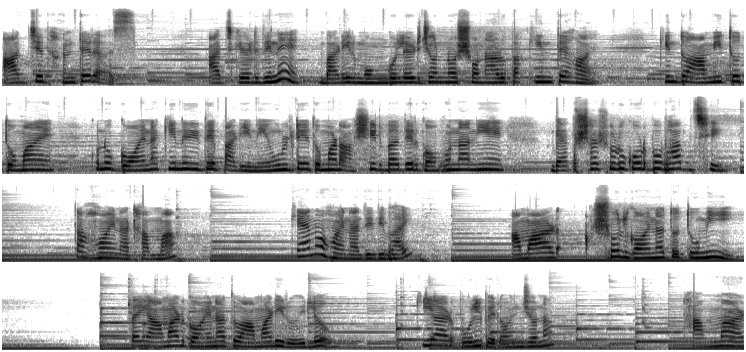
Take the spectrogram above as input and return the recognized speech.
আজ যে ধানতেরাস, আজকের দিনে বাড়ির মঙ্গলের জন্য সোনা রূপা কিনতে হয়। কিন্তু আমি তো তোমায় কোনো গয়না কিনে দিতে পারিনি। উল্টে তোমার আশীর্বাদের গহনা নিয়ে ব্যবসা শুরু করব ভাবছি। তা হয় না ঠাম্মা। কেন হয় না দিদি ভাই আমার আসল গয়না তো তুমি তাই আমার গয়না তো আমারই রইল। কি আর বলবে রঞ্জনা? ঠাম্মার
